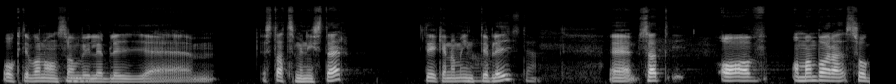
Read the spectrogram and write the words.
Och det var någon som mm. ville bli eh, statsminister. Det kan de inte ja, bli. Eh, så att av, om man bara såg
